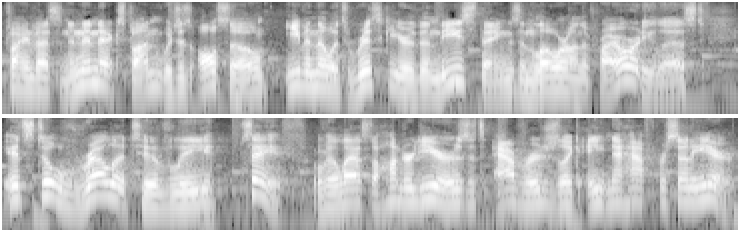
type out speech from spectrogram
if I invest in an index fund, which is also, even though it's riskier than these things and lower on the priority list, it's still relatively safe. Over the last 100 years, it's averaged like 8.5% a year.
